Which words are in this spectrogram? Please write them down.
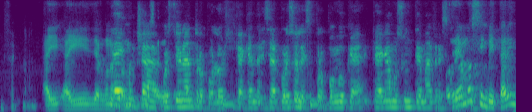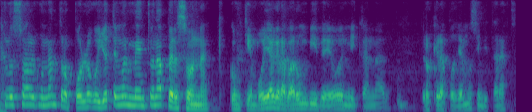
Exactamente. Ahí, ahí de alguna hay forma... mucha cuestión antropológica que analizar, por eso les propongo que, que hagamos un tema al respecto. Podríamos invitar incluso a algún antropólogo. Yo tengo en mente una persona con quien voy a grabar un video en mi canal, pero que la podríamos invitar aquí.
